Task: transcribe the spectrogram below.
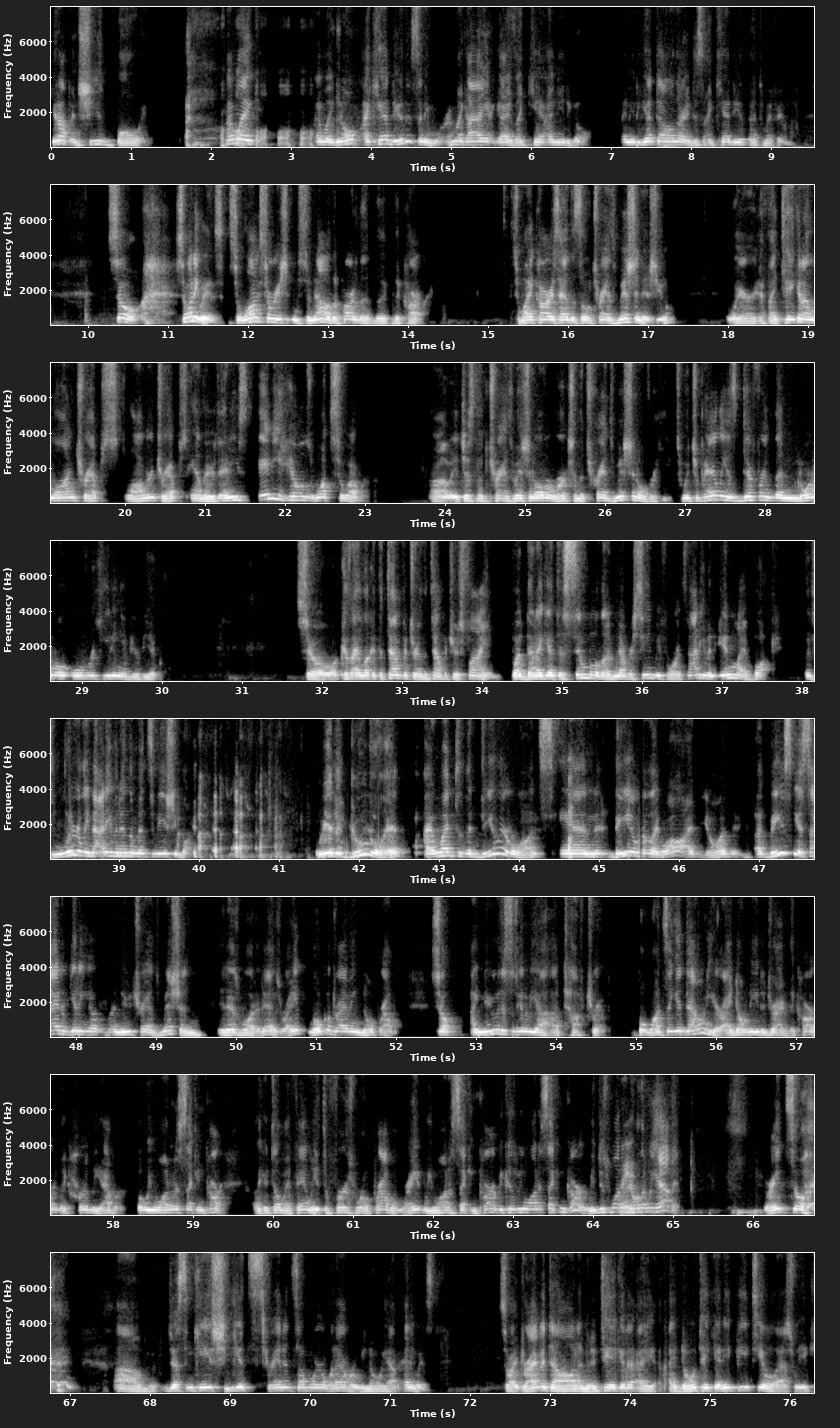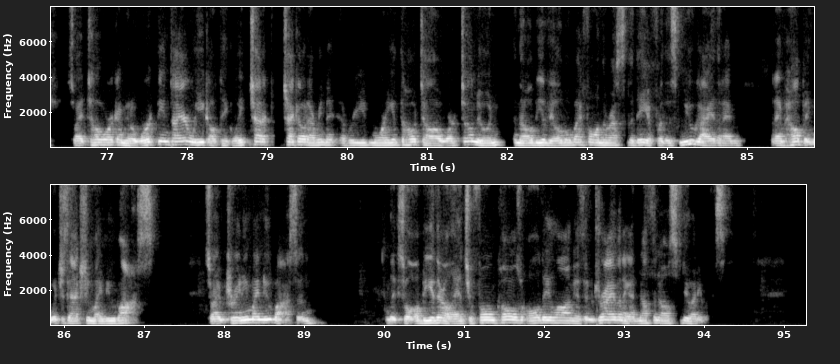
get up. And she's bawling. I'm like, I'm like, nope, I can't do this anymore. I'm like, I guys, I can't, I need to go. I need to get down there. I just, I can't do that to my family. So, so anyways, so long story, so now the part of the, the, the car. So my car has had this little transmission issue where if I take it on long trips, longer trips, and there's any, any hills whatsoever, uh, it just the transmission overworks and the transmission overheats, which apparently is different than normal overheating of your vehicle. So, because I look at the temperature and the temperature is fine, but then I get this symbol that I've never seen before. It's not even in my book. It's literally not even in the Mitsubishi book. we had to Google it. I went to the dealer once, and they were like, "Well, I, you know, uh, basically aside of getting a, a new transmission, it is what it is, right? Local driving, no problem." So I knew this was going to be a, a tough trip. But once I get down here, I don't need to drive the car, like hardly ever. But we wanted a second car. Like I tell my family, it's a first world problem, right? We want a second car because we want a second car. We just want right. to know that we have it, right? So, um, just in case she gets stranded somewhere or whatever, we know we have. Anyways, so I drive it down. I'm going to take it. I, I don't take any PTO last week. So I tell work I'm going to work the entire week. I'll take late check, check out every every morning at the hotel. I'll work till noon, and then I'll be available by phone the rest of the day for this new guy that I'm that I'm helping, which is actually my new boss. So I'm training my new boss in. Like so, I'll be there. I'll answer phone calls all day long as I'm driving. I got nothing else to do anyways.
